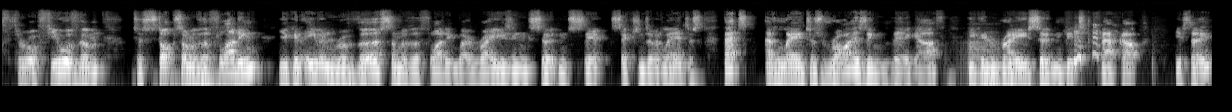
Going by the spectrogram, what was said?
through a few of them to stop some of the flooding. You can even reverse some of the flooding by raising certain se- sections of Atlantis. That's Atlantis rising, there, Garth. You can ah. raise certain bits back up. You see?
